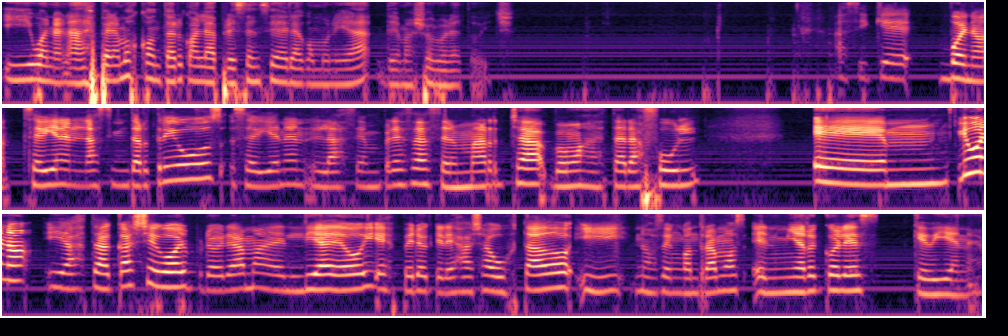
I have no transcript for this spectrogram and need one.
Y bueno, nada, esperamos contar con la presencia de la comunidad de Mayor Boratovich. Así que, bueno, se vienen las intertribus, se vienen las empresas en marcha, vamos a estar a full. Eh, y bueno, y hasta acá llegó el programa del día de hoy, espero que les haya gustado y nos encontramos el miércoles que viene.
